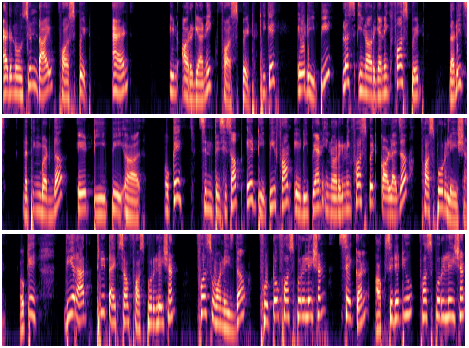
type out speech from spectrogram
adenosine diphosphate, and inorganic phosphate. Okay? ADP plus inorganic phosphate, that is nothing but the ATP uh, okay synthesis of atp from adp and inorganic phosphate called as a phosphorylation okay there are three types of phosphorylation first one is the photophosphorylation second oxidative phosphorylation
